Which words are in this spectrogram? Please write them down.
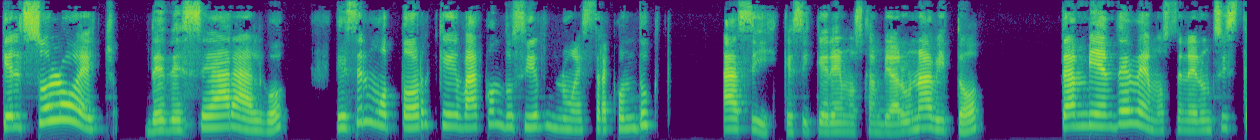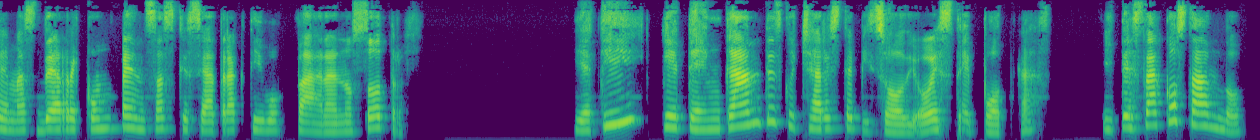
que el solo hecho de desear algo es el motor que va a conducir nuestra conducta. Así que si queremos cambiar un hábito, también debemos tener un sistema de recompensas que sea atractivo para nosotros. Y a ti que te encanta escuchar este episodio este podcast y te está costando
